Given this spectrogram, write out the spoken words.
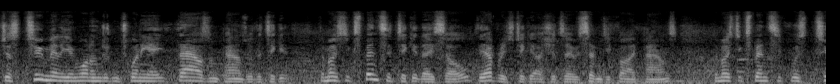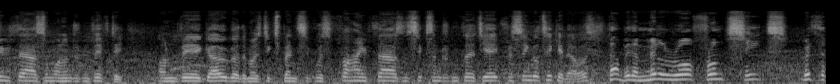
just two million one hundred and twenty-eight thousand pounds worth of ticket. The most expensive ticket they sold, the average ticket I should say, was seventy-five pounds. The most expensive was two thousand one hundred and fifty. On Viagogo, the most expensive was five thousand six hundred and thirty-eight for a single ticket. That was. That'll be the middle row front seats with the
